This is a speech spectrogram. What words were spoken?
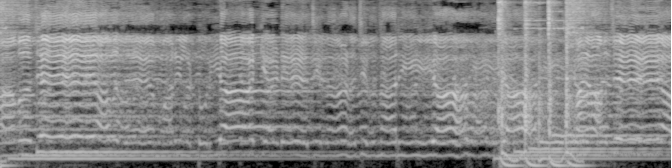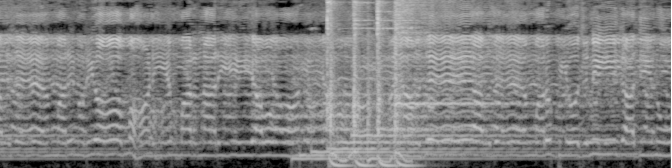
આવજે આવજે, મારી લટુરિયા કેડે જીલણ જીલનારી આવજે આવજે, મારી નોરિયો મોહણી મારનારી આવો આવજે આવજે, મારું પિયોજની ગાદીનું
